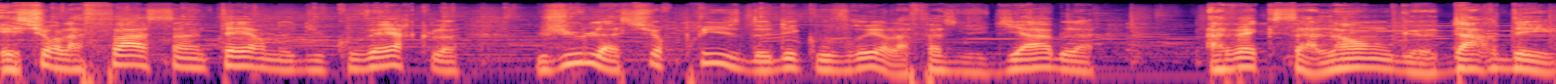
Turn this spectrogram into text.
Et sur la face interne du couvercle, j'eus la surprise de découvrir la face du diable avec sa langue dardée.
